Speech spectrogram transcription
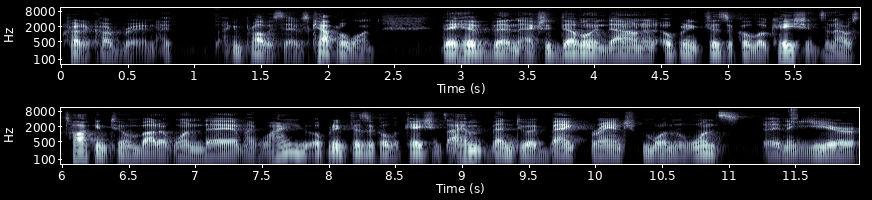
credit card brand. I, I can probably say it was Capital One they have been actually doubling down and opening physical locations. And I was talking to him about it one day. I'm like, why are you opening physical locations? I haven't been to a bank branch more than once in a year.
